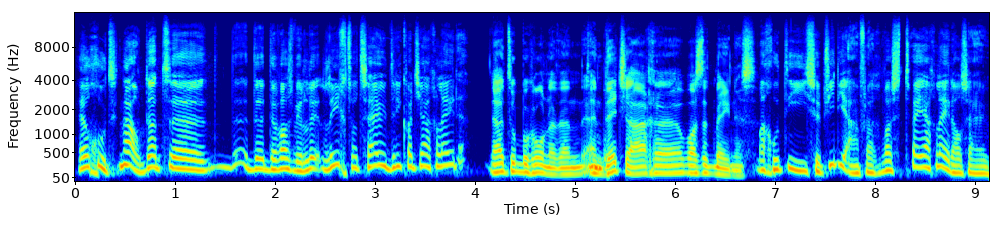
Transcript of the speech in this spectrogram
Heel goed. Nou, dat uh, was weer licht. Wat zei u, drie kwart jaar geleden? Ja, toen begon het. En, en dit jaar uh, was het menens. Maar goed, die subsidieaanvraag was twee jaar geleden al, zei u.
